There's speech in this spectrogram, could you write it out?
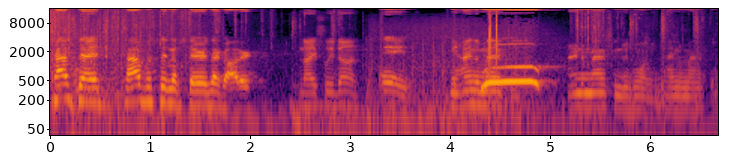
Cap's dead. Cap was sitting upstairs. I got her. Nicely done. Hey, behind the mannequin. Woo! Behind the mannequin, there's one. Behind the mannequin.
